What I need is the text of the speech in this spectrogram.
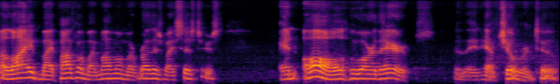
alive, my papa, my mama, my brothers, my sisters, and all who are theirs. They'd have children too.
